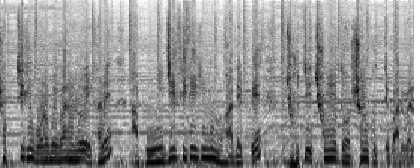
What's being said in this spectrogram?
সব থেকে বড় ব্যাপার হলো এখানে আপনি নিজে থেকে কিন্তু মহাদেবকে ছুতে, ছুঁয়ে দর্শন করতে পারবেন।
